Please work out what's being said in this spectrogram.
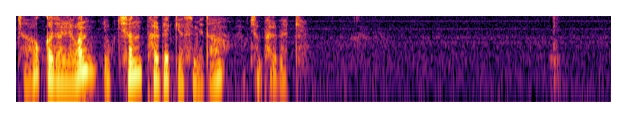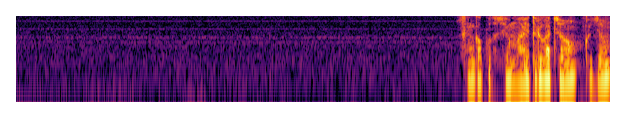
자, 호가 잔량은 6,800개였습니다. 6,800개. 생각보다 지금 많이 들어갔죠? 그죠?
